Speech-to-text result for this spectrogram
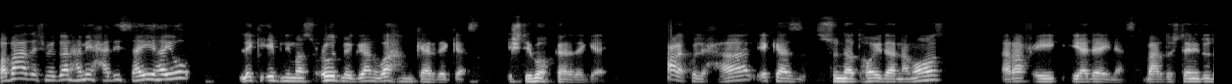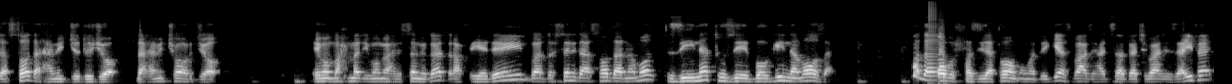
و بعضش میگن همین حدیث صحیحه و لیکن ابن مسعود میگن وهم کرده است اشتباه کرده علی کل حال یکی از سنت های در نماز رفع یدین است. برداشتن دو دستا در همین جدو جا در همین چهار جا. امام احمد امام اهل سنت میگه رفع یدین برداشتن دست ها در نماز زینت و زیباگی نماز است. و در باب فضیلت ها هم اومدگی است. بعضی حدیث ها گرچه بعضی ضعیفه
